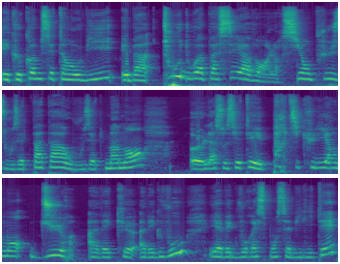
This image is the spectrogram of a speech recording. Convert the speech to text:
et que comme c'est un hobby, eh ben tout doit passer avant. Alors si en plus vous êtes papa ou vous êtes maman, euh, la société est particulièrement dure avec, euh, avec vous et avec vos responsabilités,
